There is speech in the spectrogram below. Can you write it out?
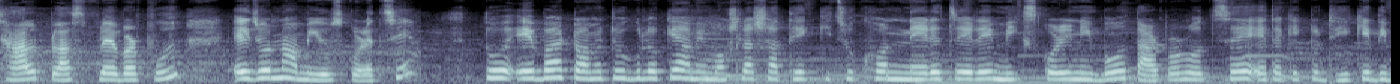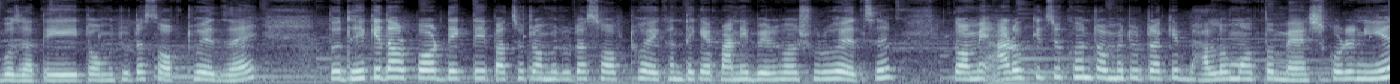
ঝাল প্লাস ফ্লেভারফুল এই জন্য আমি ইউজ করেছি। তো এবার টমেটোগুলোকে আমি মশলার সাথে কিছুক্ষণ নেড়ে চেড়ে মিক্স করে নিব। তারপর হচ্ছে এটাকে একটু ঢেকে দিব যাতে এই টমেটোটা সফট হয়ে যায়। তো ঢেকে দেওয়ার পর দেখতেই পাচ্ছ টমেটোটা সফট হয়ে এখান থেকে পানি বের হওয়া শুরু হয়েছে। তো আমি আরও কিছুক্ষণ টমেটোটাকে ভালো মতো ম্যাশ করে নিয়ে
